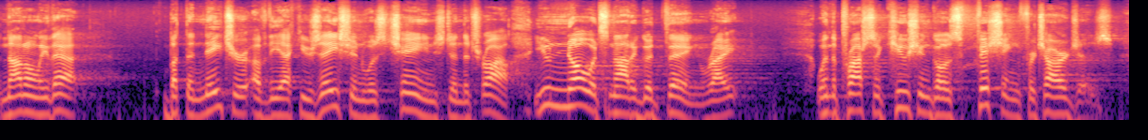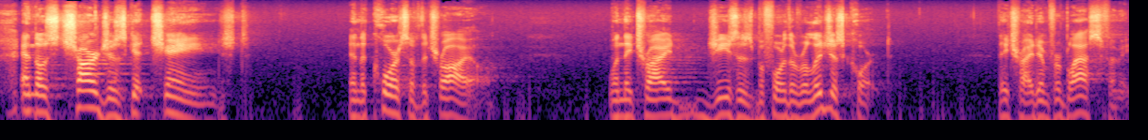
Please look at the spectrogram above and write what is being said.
Not only that, but the nature of the accusation was changed in the trial. You know it's not a good thing, right? when the prosecution goes fishing for charges and those charges get changed in the course of the trial. When they tried Jesus before the religious court, they tried him for blasphemy.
